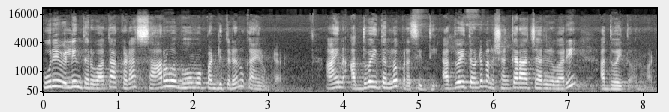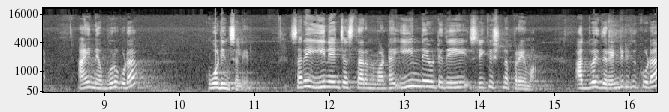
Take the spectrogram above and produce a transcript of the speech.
పూరి వెళ్ళిన తర్వాత అక్కడ సార్వభౌమ పండితుడని ఒక ఆయన ఉంటాడు. ఆయన అద్వైతంలో ప్రసిద్ధి. అద్వైతం అంటే మన శంకరాచార్యుల వారి అద్వైతం అనమాట ఆయన ఎవ్వరు కూడా ఓడించలేరు. సరే ఈయన ఏం చేస్తారనమాట ఈయనదేమిటిది శ్రీకృష్ణ ప్రేమ. అద్వైతం రెండింటికి కూడా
